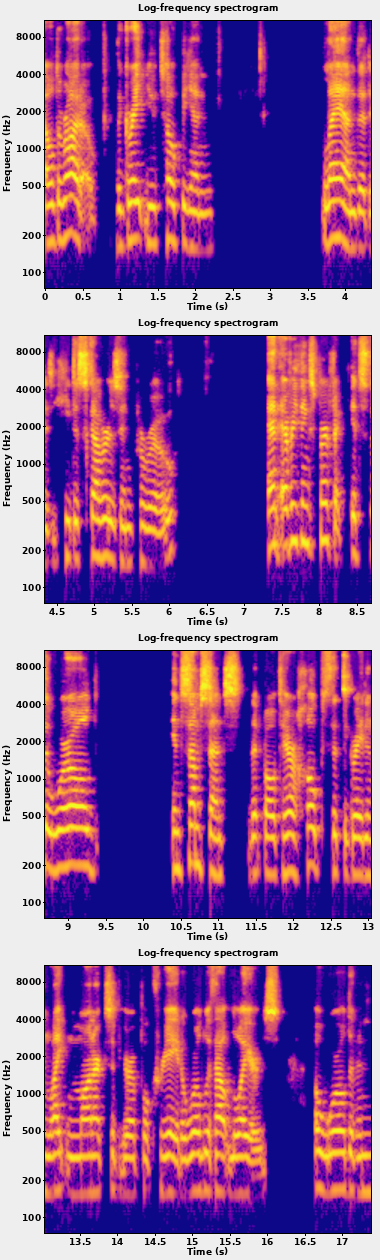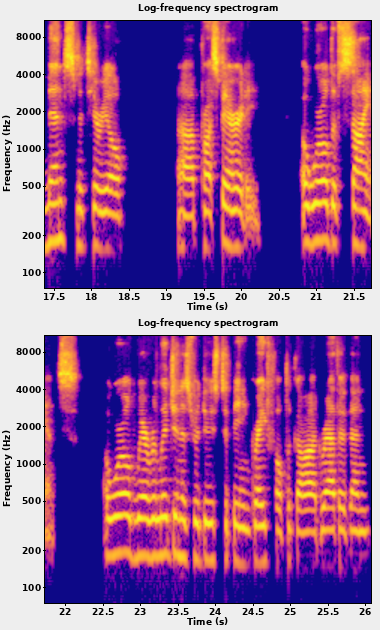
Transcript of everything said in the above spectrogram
El Dorado, the great utopian land that he discovers in Peru? And everything's perfect. It's the world, in some sense, that Voltaire hopes that the great enlightened monarchs of Europe will create a world without lawyers, a world of immense material uh, prosperity, a world of science, a world where religion is reduced to being grateful to God rather than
